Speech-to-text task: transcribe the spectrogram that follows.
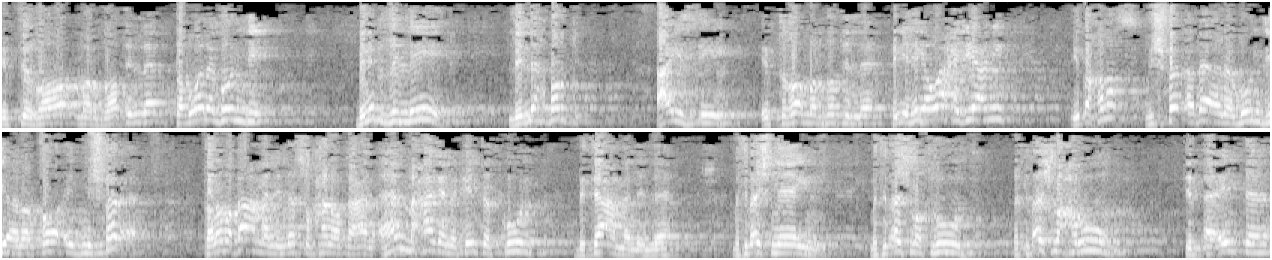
ابتغاء مرضات الله. طب وأنا جندي بنبذل ليه؟ لله برضه. عايز إيه؟ ابتغاء مرضات الله. هي هي واحد يعني؟ يبقى خلاص مش فارقة بقى أنا جندي أنا قائد مش فارقة. طالما بعمل لله سبحانه وتعالى أهم حاجة إنك أنت تكون بتعمل لله. ما تبقاش نايم ما تبقاش مطرود ما تبقاش محروم. تبقى أنت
